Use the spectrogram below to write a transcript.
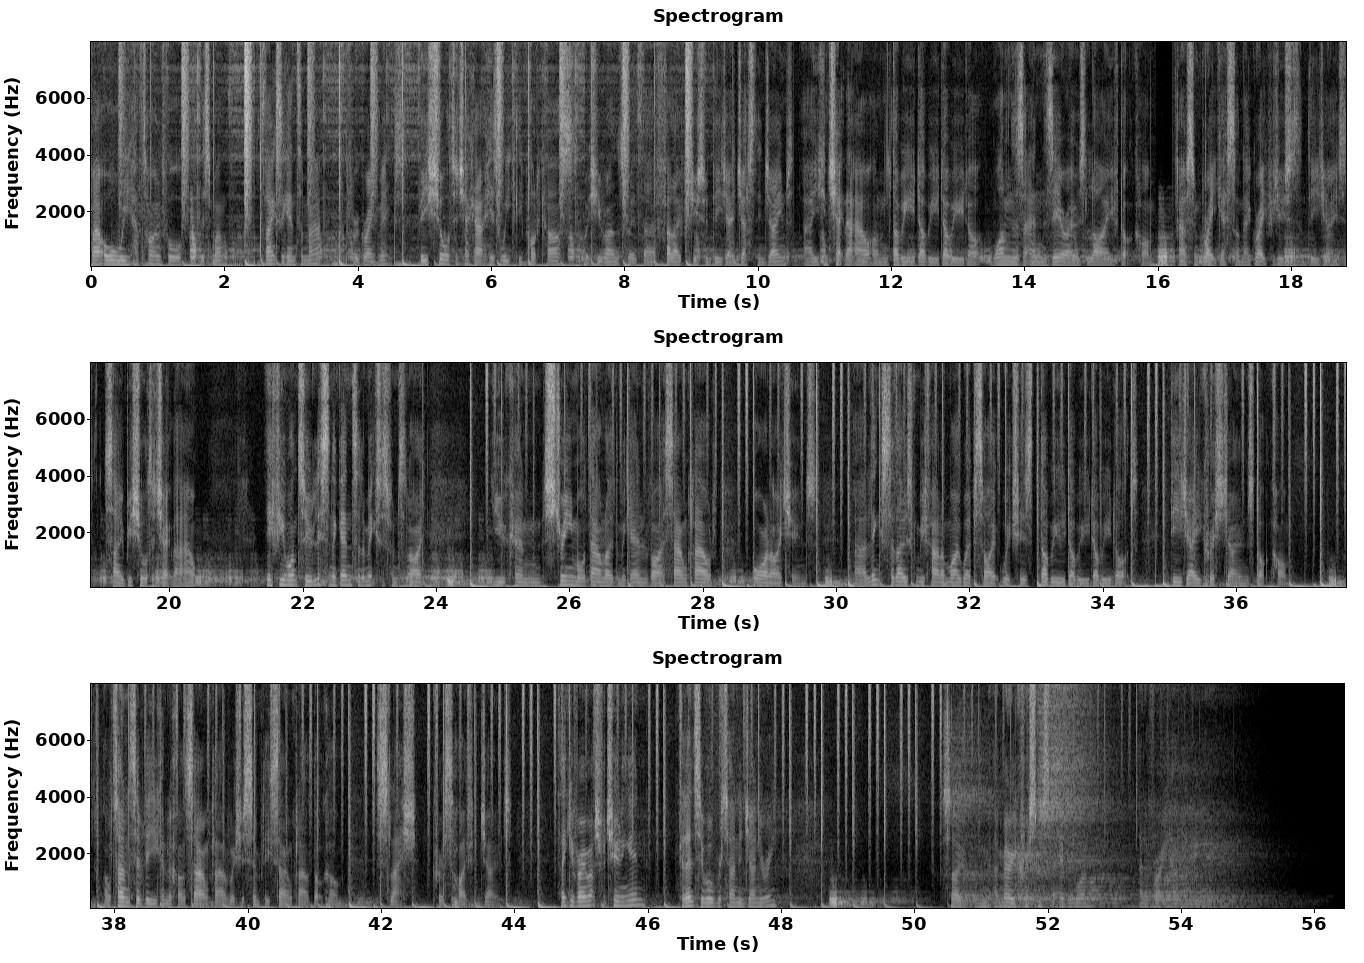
About all we have time for this month. Thanks again to Matt for a great mix. Be sure to check out his weekly podcast, which he runs with uh, fellow producer and DJ Justin James. Uh, you can check that out on www.onesandzeroslive.com. I have some great guests on there, great producers and DJs. So be sure to check that out. If you want to listen again to the mixes from tonight, you can stream or download them again via SoundCloud or on iTunes. Uh, links to those can be found on my website, which is www.djchrisjones.com. Alternatively, you can look on SoundCloud, which is simply soundcloud.com slash Chris hyphen Jones. Thank you very much for tuning in. Cadencia will return in January. So, a Merry Christmas to everyone and a very Happy New Year.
